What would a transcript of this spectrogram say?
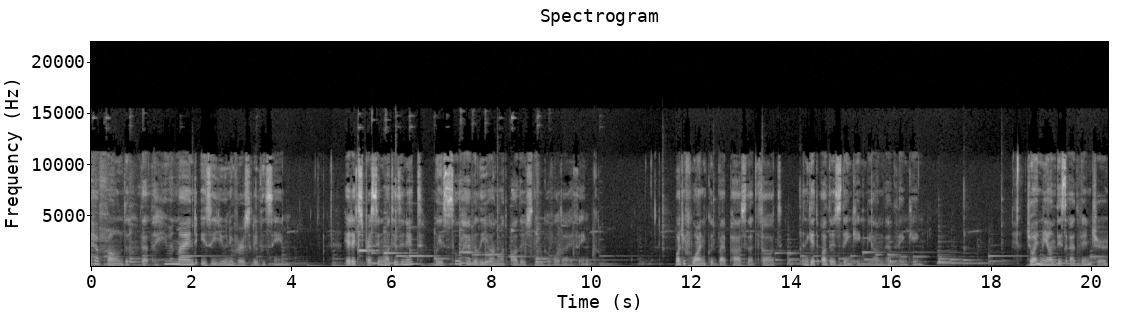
have found that the human mind is universally the same. Yet expressing what is in it weighs so heavily on what others think of what I think. What if one could bypass that thought and get others thinking beyond that thinking? Join me on this adventure,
